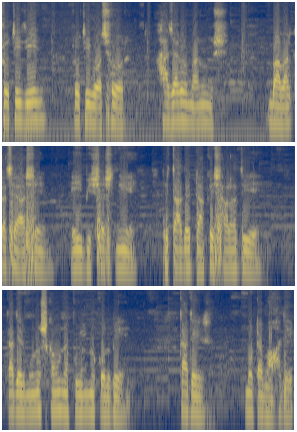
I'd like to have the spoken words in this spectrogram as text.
প্রতিদিন, প্রতি বছর হাজারো মানুষ বাবার কাছে আসেন এই বিশ্বাস নিয়ে যে তাদের ডাকে সাড়া দিয়ে তাদের মনস্কামনা পূর্ণ করবে তাদের মোটা মহাদেব।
